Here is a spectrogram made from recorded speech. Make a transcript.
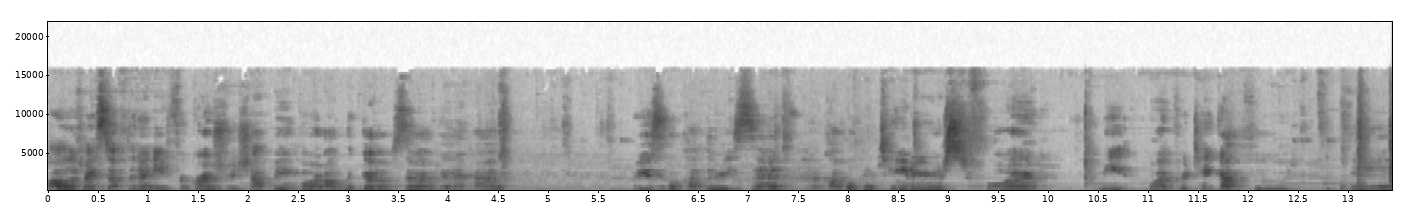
all of my stuff that I need for grocery shopping or on the go. So I'm going to have reusable cutlery set, a couple containers for meat or for takeout food, and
